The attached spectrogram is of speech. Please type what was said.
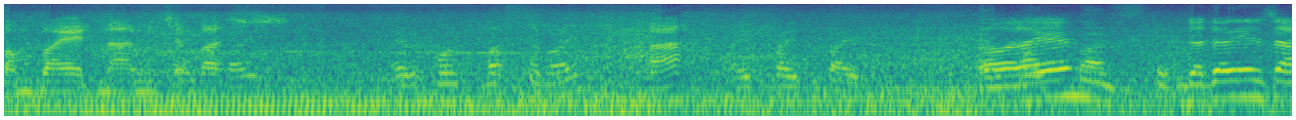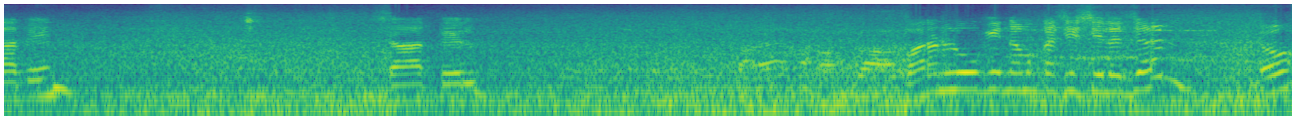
pambayad namin sa bus. Airport bus right? Ha? 555. Oh, wala yan. Dadalhin sa atin. Sa naka-plus. Parang lugi naman kasi sila dyan. No?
